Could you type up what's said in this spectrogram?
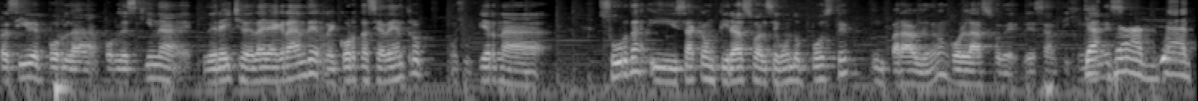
recibe por la, por la esquina derecha del área grande, recorta hacia adentro con su pierna zurda y saca un tirazo al segundo poste, imparable, ¿no? Un golazo de, de Santi Jiménez. Ya, ya,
